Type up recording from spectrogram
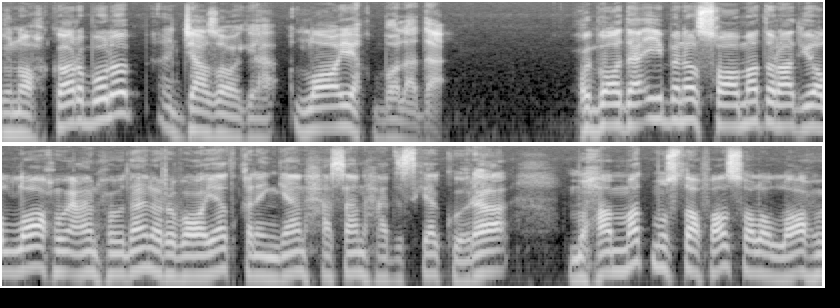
gunohkor bo'lib, jazoga loyiq bo'ladi. Uboda ibn Somad radhiyallohu anhu dan rivoyat qilingan Hasan hadisga ko'ra, Muhammad Mustafa sallallohu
